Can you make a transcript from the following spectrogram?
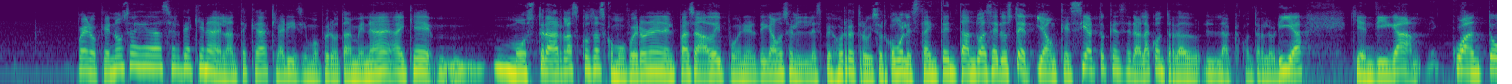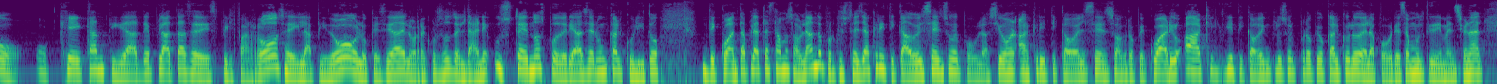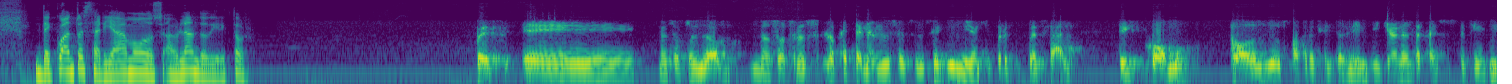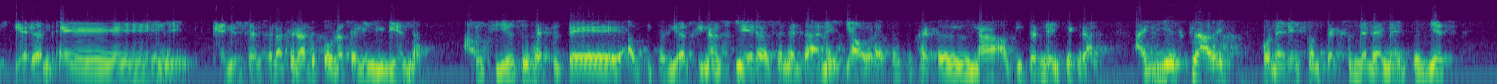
Bueno, que no se debe hacer de aquí en adelante queda clarísimo, pero también hay que mm, mostrar las cosas como fueron en el pasado y poner, digamos, el espejo retrovisor como le está intentando hacer usted. Y aunque es cierto que será la, la Contraloría quien diga cuánto o qué cantidad de plata se despilfarró, se dilapidó o lo que sea de los recursos del DANE, usted nos podría hacer un calculito de cuánta plata estamos hablando, porque usted ya ha criticado el censo de población, ha criticado el censo agropecuario, ha criticado incluso el propio cálculo de la pobreza multidimensional. ¿De cuánto estaríamos hablando, director? Pues eh, nosotros nosotros lo que tenemos es un seguimiento presupuestal de cómo todos los 400 mil millones de pesos que se invirtieron eh, en el Censo Nacional de Población y Vivienda han sido sujetos de auditorías financieras en el DANE y ahora son sujetos de una auditoría integral. Allí es clave poner en contexto un elemento y es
